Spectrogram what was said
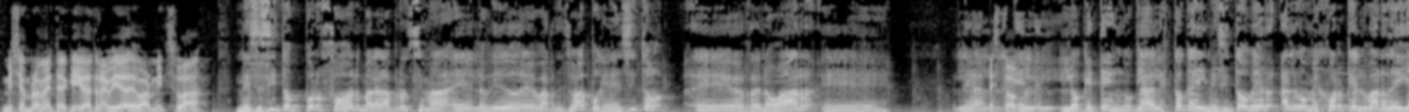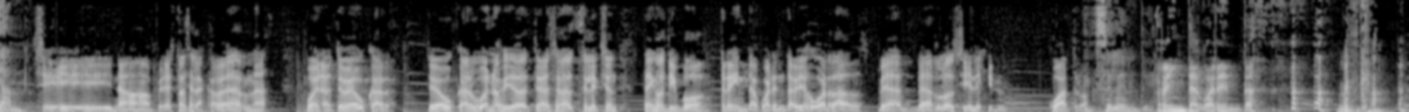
Misión prometer que iba a traer video de Bar Mitzvah. necesito, por favor, para la próxima eh, los videos de Barnes Va, porque necesito eh, renovar eh, la- Stock. el- el- lo que tengo, claro, el stock ahí. Necesito ver algo mejor que el bar de Ian. Sí, no, pero estás en las cavernas. Bueno, te voy a buscar. Te voy a buscar buenos videos, te voy a hacer una selección. Tengo tipo 30, 40 videos guardados. Voy a verlos y elegir Excelente. 30, 40. Me encanta,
